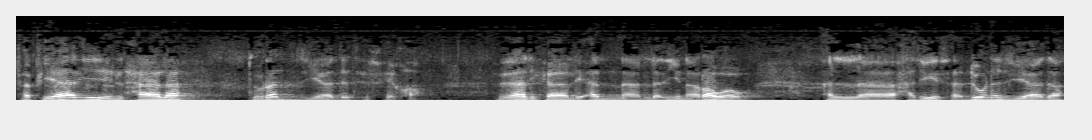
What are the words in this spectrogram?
ففي هذه الحالة ترد زيادة الثقة. ذلك لأن الذين رووا الحديث دون زيادة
